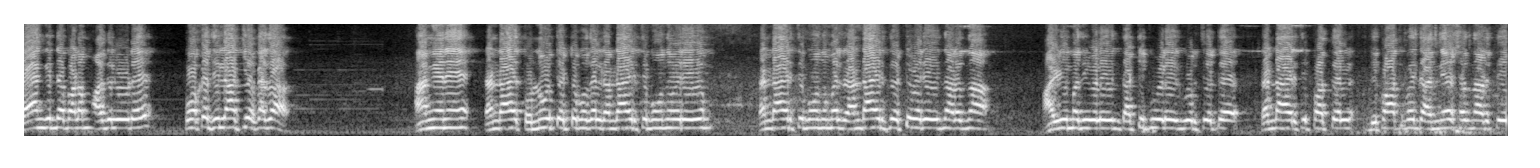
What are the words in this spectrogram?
ബാങ്കിന്റെ പണം അതിലൂടെ പോക്കറ്റിലാക്കിയ കഥ. അങ്ങനെ രണ്ടായിരത്തി തൊണ്ണൂറ്റെട്ട് മുതൽ രണ്ടായിരത്തി മൂന്ന് വരെയും രണ്ടായിരത്തി മൂന്ന് മുതൽ രണ്ടായിരത്തി എട്ട് വരെയും നടന്ന അഴിമതികളെയും തട്ടിപ്പുകളെയും കുറിച്ചിട്ട് രണ്ടായിരത്തി പത്തിൽ ഡിപ്പാർട്ട്മെന്റ് അന്വേഷണം നടത്തി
